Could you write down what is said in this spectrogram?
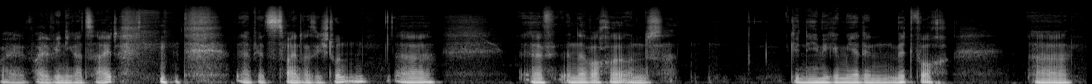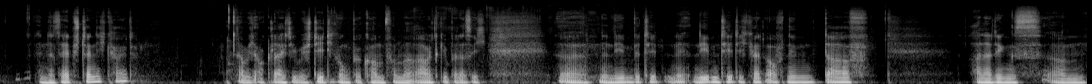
weil, weil weniger Zeit. ich habe jetzt 32 Stunden äh, äh, in der Woche und genehmige mir den Mittwoch äh, in der Selbstständigkeit. Habe ich auch gleich die Bestätigung bekommen von meinem Arbeitgeber, dass ich äh, eine Nebentätigkeit aufnehmen darf. Allerdings ähm,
